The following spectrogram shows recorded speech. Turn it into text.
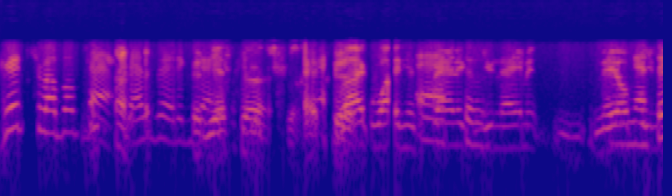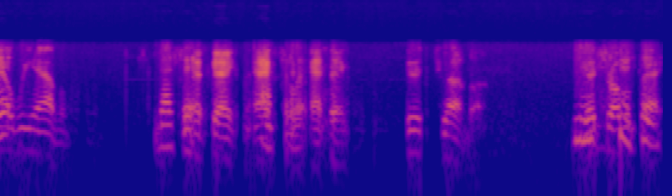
good trouble pack. That's it. Exactly. Yes, sir. Black, white, Hispanic, Absolutely. you name it, male, That's female, it. we have them. That's it. That's great. Absolutely. Excellent. Good trouble. Good trouble pack.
